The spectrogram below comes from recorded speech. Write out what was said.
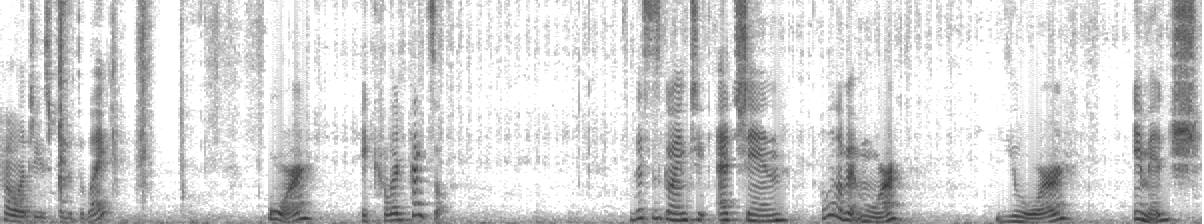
Apologies for the delay, or a colored pencil. So this is going to etch in a little bit more your image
